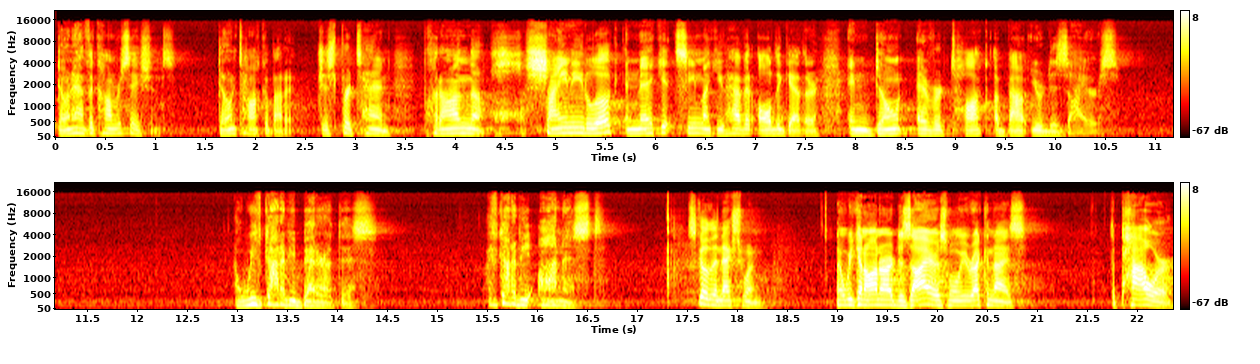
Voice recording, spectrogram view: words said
Don't have the conversations, don't talk about it, just pretend put on the shiny look and make it seem like you have it all together and don't ever talk about your desires. And we've got to be better at this. We've got to be honest. Let's go to the next one. And we can honor our desires when we recognize the power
